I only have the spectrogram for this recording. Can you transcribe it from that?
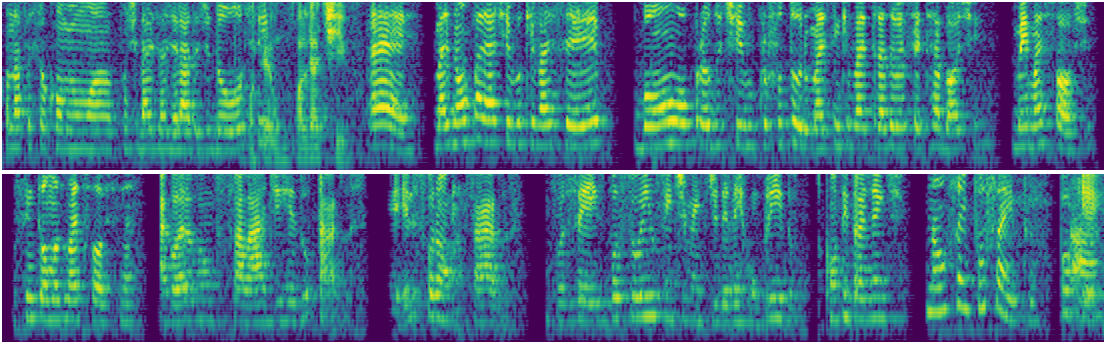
quando a pessoa come uma quantidade exagerada de doce. Okay, um paliativo. É, mas não um paliativo que vai ser bom ou produtivo para o futuro, mas sim que vai trazer o efeito rebote bem mais forte, os sintomas mais fortes, né? Agora vamos falar de resultados. É, eles foram alcançados? Vocês possuem o sentimento de dever cumprido? Contem pra gente. Não 100%. Por quê?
